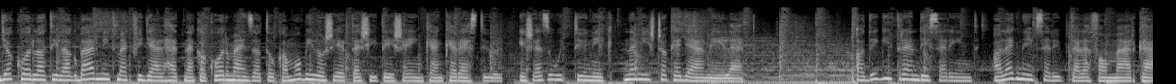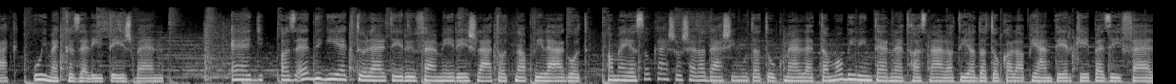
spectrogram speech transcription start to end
Gyakorlatilag bármit megfigyelhetnek a kormányzatok a mobilos értesítéseinken keresztül, és ez úgy tűnik, nem is csak egy elmélet. A Digitrendi szerint a legnépszerűbb telefonmárkák új megközelítésben. Egy, az eddigiektől eltérő felmérés látott napvilágot, amely a szokásos eladási mutatók mellett a mobil internet használati adatok alapján térképezi fel,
